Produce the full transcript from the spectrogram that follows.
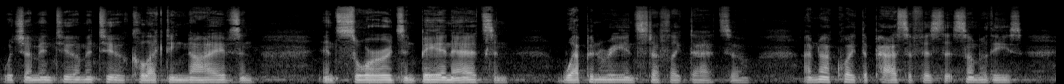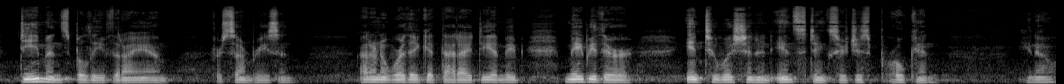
which I'm into. I'm into collecting knives and, and swords and bayonets and weaponry and stuff like that. So I'm not quite the pacifist that some of these demons believe that I am for some reason. I don't know where they get that idea. Maybe, maybe their intuition and instincts are just broken. You know,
